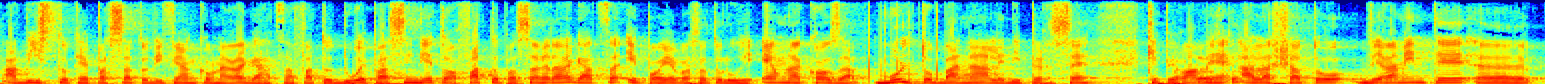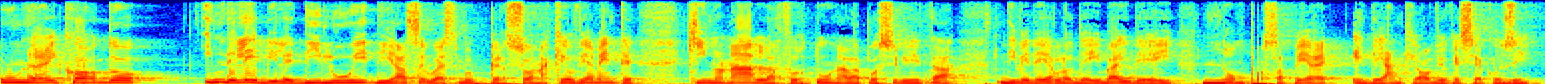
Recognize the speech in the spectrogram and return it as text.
ha visto che è passato di fianco a una ragazza, ha fatto due passi indietro, ha fatto passare la ragazza e poi è passato lui. È una cosa molto banale di per sé che però certo. a me certo. ha lasciato veramente eh, un ricordo indelebile di lui, di Russell Westbrook persona, che ovviamente chi non ha la fortuna, la possibilità di vederlo day by day non può sapere ed è anche ovvio che sia così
